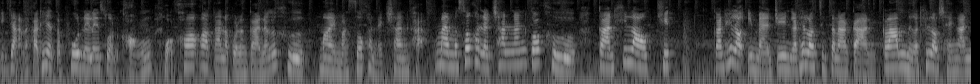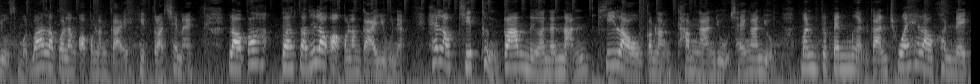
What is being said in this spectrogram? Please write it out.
อีกอย่างนะคะที่อยากจะพูดในในส่วนของหัวข้อการออกกำลังกายนั่นก็คือ mind muscle connection ค่ะ mind muscle connection นั่นก็คือการที่เราคิด การที่เรา imagine การที่เราจินตนาการกล้ามเนื้อที่เราใช้งานอยู่สมมติว่าเรากำลังออกกำลังกาย hip thrust ใช่ไหมเราก็ตอนที่เราออกกำลังกายอยู่เนี่ยให้เราคิดถึงกล้ามเนื้อนั้นๆ ที่เรากำลังทำงานอยู่ใช้งานอยู่ มันจะเป็นเหมือนการช่วยให้เรา connect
